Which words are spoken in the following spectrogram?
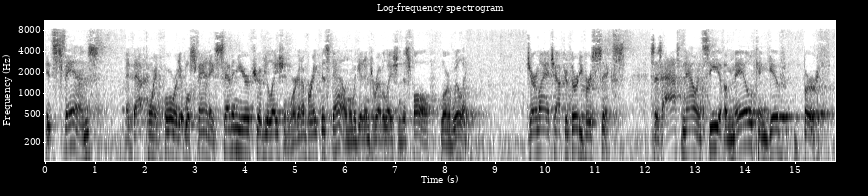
It spans, at that point forward, it will span a seven year tribulation. We're going to break this down when we get into Revelation this fall, Lord willing. Jeremiah chapter 30 verse 6 says, ask now and see if a male can give birth.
